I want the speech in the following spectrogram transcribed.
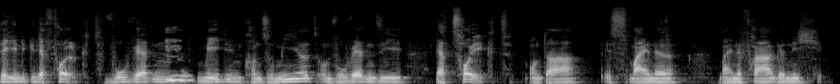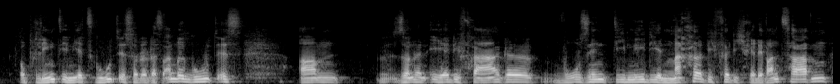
derjenige, der folgt. Wo werden mhm. Medien konsumiert und wo werden sie erzeugt? Und da ist meine, meine Frage nicht, ob LinkedIn jetzt gut ist oder das andere gut ist, ähm, sondern eher die Frage, wo sind die Medienmacher, die für dich Relevanz haben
